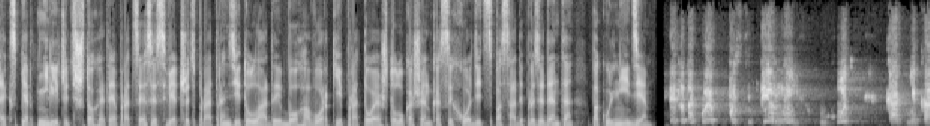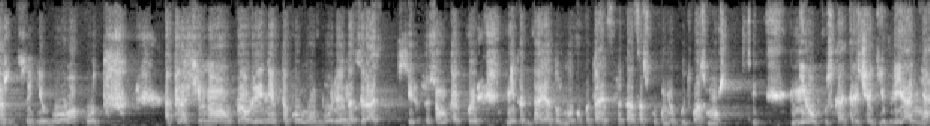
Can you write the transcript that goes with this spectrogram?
Эксперт не лічыць, што гэтыя працэсы сведчаць пра транзіт улады, бо гаворкі пра тое, што Лукашенко сыходзіць з пасады прэзідэнта, пакуль не ідзе. Это такой постепенный уход, как мне кажется, его от оперативного управления к такому более надзирательному стилю. То есть он как бы никогда, я думаю, попытается до конца, сколько у него будет возможности, не упускать рычаги влияния,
